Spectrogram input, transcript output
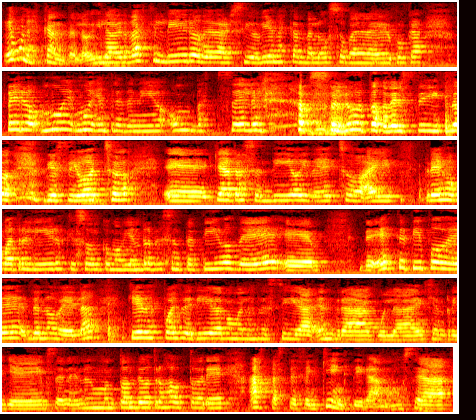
es un escándalo. Y la verdad es que el libro debe haber sido bien escandaloso para la época, pero muy, muy entretenido, un bestseller absoluto del siglo XVIII eh, que ha trascendido y de hecho hay tres o cuatro libros que son como bien representativos de... Eh, de este tipo de, de novelas que después deriva, como les decía, en Drácula, en Henry James, en, un montón de otros autores, hasta Stephen King, digamos. O sea,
